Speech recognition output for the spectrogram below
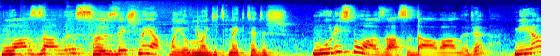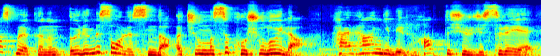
muazzalı sözleşme yapma yoluna gitmektedir. Muris muvazzası davaları miras bırakanın ölümü sonrasında açılması koşuluyla herhangi bir hak düşürücü süreye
